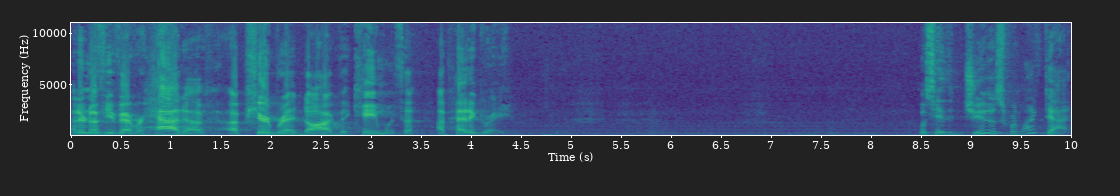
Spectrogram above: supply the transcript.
I don't know if you've ever had a, a purebred dog that came with a, a pedigree. Well, see, the Jews were like that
